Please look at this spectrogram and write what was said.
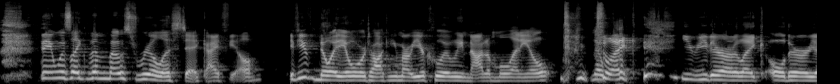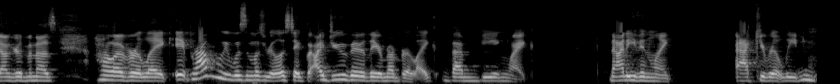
it was like the most realistic, I feel. If you have no idea what we're talking about, you're clearly not a millennial. Nope. like you either are like older or younger than us. However, like it probably was the most realistic, but I do vividly remember like them being like not even like accurately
